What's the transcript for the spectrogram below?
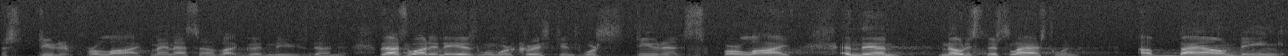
A student for life. Man, that sounds like good news, doesn't it? But that's what it is when we're Christians. We're students for life. And then notice this last one abounding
